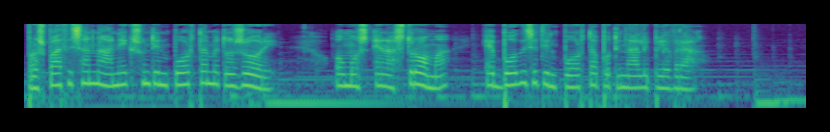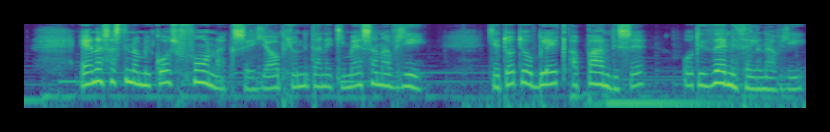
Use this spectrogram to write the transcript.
Προσπάθησαν να ανοίξουν την πόρτα με το ζόρι, όμως ένα στρώμα εμπόδισε την πόρτα από την άλλη πλευρά. Ένας αστυνομικός φώναξε για όποιον ήταν εκεί μέσα να βγει και τότε ο Μπλέικ απάντησε ότι δεν ήθελε να βγει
